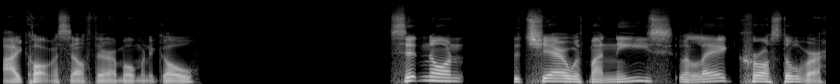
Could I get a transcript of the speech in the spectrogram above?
I caught myself there a moment ago, sitting on the chair with my knees, my leg crossed over,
